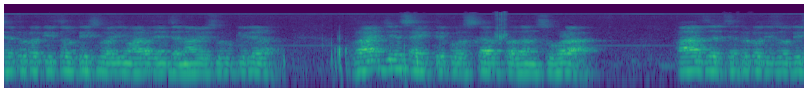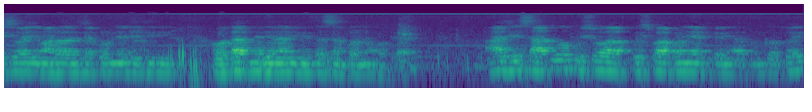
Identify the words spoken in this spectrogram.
छत्रपती चौथे शिवाजी महाराज यांच्या नावे सुरू केलेला राज्य साहित्य पुरस्कार प्रदान सोहळा आज छत्रपती चौथे शिवाजी महाराजांच्या पुण्यतिथी हौतात्म्य दिनानिमित्त संपन्न होते आज हे सातवं पुष्प पुष्प आपण या ठिकाणी अर्पण करतोय.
